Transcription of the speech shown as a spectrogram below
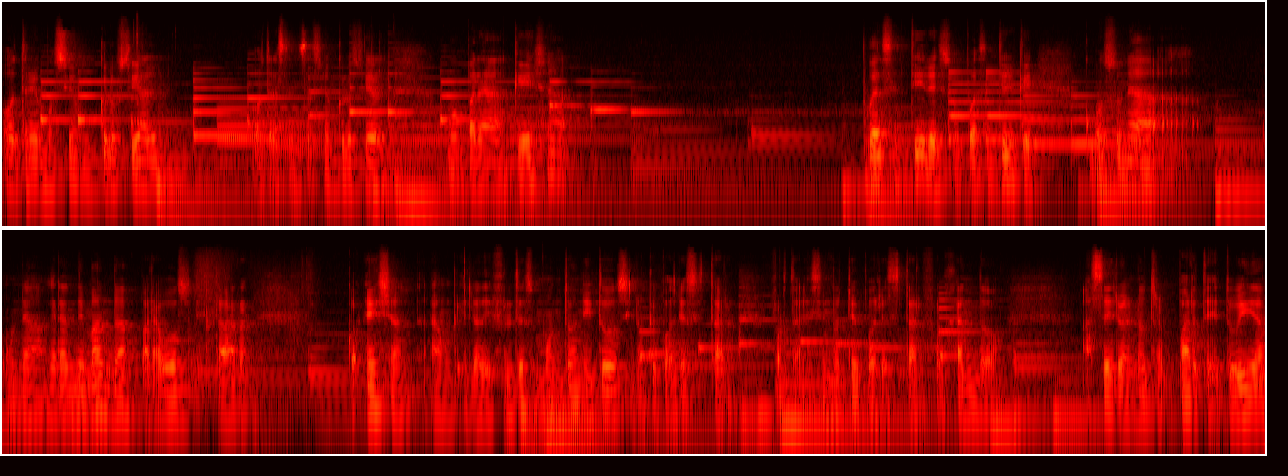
Otra emoción crucial, otra sensación crucial como para que ella pueda sentir eso, pueda sentir que como es una, una gran demanda para vos estar con ella, aunque lo disfrutes un montón y todo, sino que podrías estar fortaleciéndote, podrías estar forjando acero en otra parte de tu vida,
